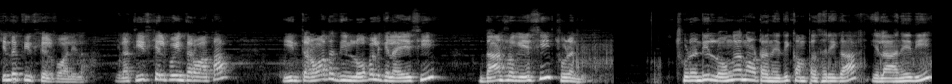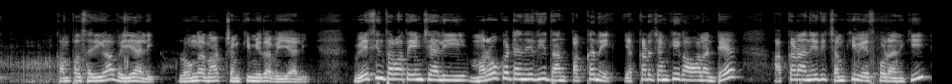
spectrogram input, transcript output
కింద తీసుకెళ్ళిపోవాలి ఇలా. ఇలా తీసుకెళ్ళిపోయిన తర్వాత దీని తర్వాత దీని లోపలికి ఇలా వేసి దాంట్లోకి వేసి చూడండి. చూడండి లొంగా నాట్ అనేది కంపల్సరీగా ఇలా అనేది కంపల్సరీగా వేయాలి. లొంగ నాట్ చమ్కీ మీద వేయాలి. వేసిన తర్వాత ఏం చేయాలి? మరొకటి అనేది దాని పక్కనే ఎక్కడ చమ్కీ కావాలంటే అక్కడ అనేది చమ్కీ వేసుకోవడానికి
